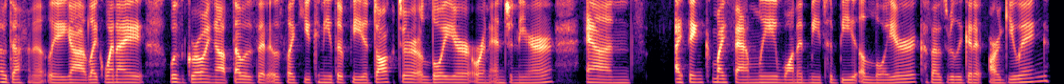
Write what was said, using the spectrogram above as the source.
Oh, definitely. Yeah. Like when I was growing up, that was it. It was like you can either be a doctor, a lawyer, or an engineer. And I think my family wanted me to be a lawyer because I was really good at arguing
